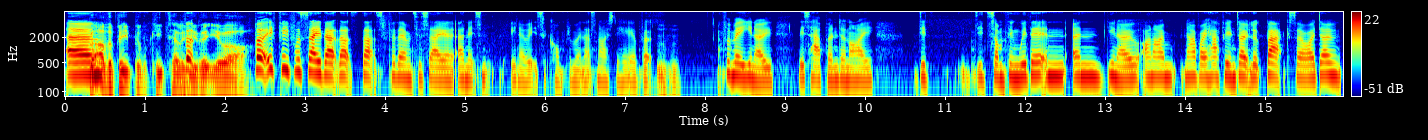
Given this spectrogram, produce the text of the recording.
Um, but other people keep telling but- you that you are. but if people say that, that's that's for them to say, and it's you know it's a compliment. That's nice to hear. But hmm for me, you know, this happened, and I did did something with it, and and you know, and I'm now very happy and don't look back. So I don't.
